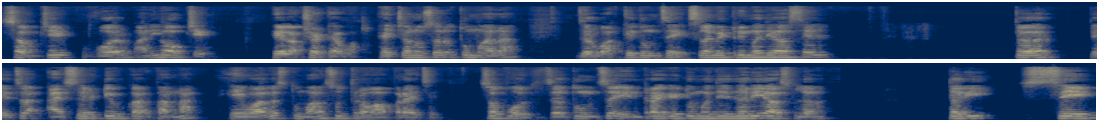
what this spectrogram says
सब्जेक्ट वर्ब आणि ऑब्जेक्ट हे लक्षात ठेवा. ह्याच्यानुसार तुम्हाला जर वाक्य तुमचं एक्सलामेटरी मध्ये असेल तर त्याचं ऍसर्टिव्ह करताना हे वालच तुम्हाला सूत्र वापरायचंय सपोज जर तुमचं इंट्रागेटिव्हमध्ये जरी असलं तरी सेम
